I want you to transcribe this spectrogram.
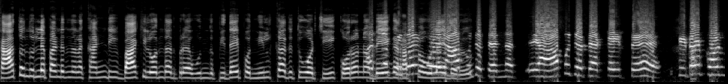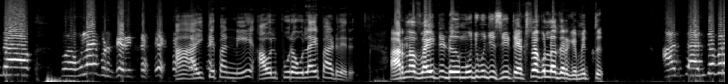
ಕಾತೊಂದಿಲ್ಲ. ಪಂಡದ ನನ್ನ ಕಂಡಿ ಬಾಕಿಲ್ ಒಂದದ್ ಪುರ ಒಂದು ಪಿದೈಪೊದ್ ನಿಲ್ಕಾದ ತೂವಡ್ಚಿ ಕೊರೋನಾ ಬೇಗ ರಪ್ಪ ಉಲೈ ಬರು. ಆಪು ಜೊತೆ ಅಕ್ಕ ಇತ್ತೆ ಪಿಡೈ ಪೊಂದ ಉಲಾಯ್ ಬಿಡು ಸೇರಿತ್ತೆ ಆ ಐಕೆ ಪಣ್ಣಿ ಅವಳು ಪೂರ ಉಲೈ ಪಾಡ್ವೇರು ಆರ್ನ ಫ್ಲೈಟ್ ಇಡ್ ಮುಜಿ ಮುಜಿ ಸೀಟ್ ಎಕ್ಸ್ಟ್ರಾ ಕುಲ್ಲದರ್ಗೆ ಮಿತ್ ಅಂಜಪುರ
